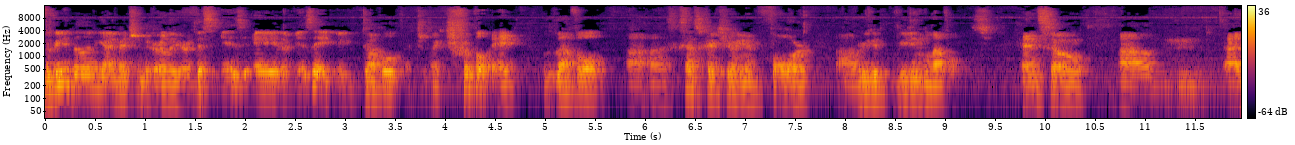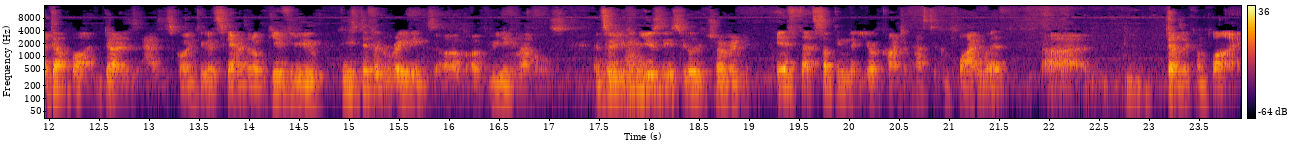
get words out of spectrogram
The readability I mentioned earlier, this is a, there is a, a double, like triple A level uh, uh, success criterion for uh, read, reading levels. And so um, Dubbot does, as it's going through its scans, it'll give you these different ratings of, of reading levels. And so you can use these to really determine if that's something that your content has to comply with, uh, does it comply?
